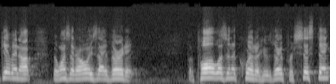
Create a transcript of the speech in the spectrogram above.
giving up, the ones that are always diverted. But Paul wasn't a quitter. He was very persistent.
